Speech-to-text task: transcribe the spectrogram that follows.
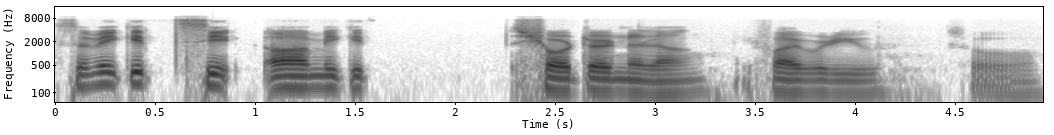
So make it si uh, make it shorter na lang if I were you. So,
